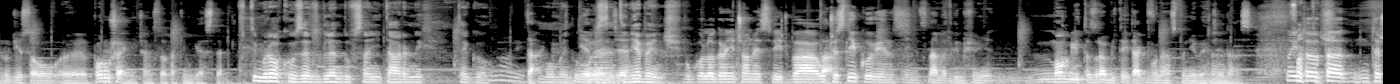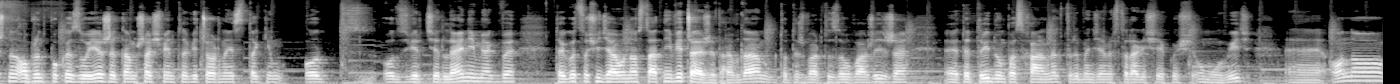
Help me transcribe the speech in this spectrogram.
ludzie są poruszeni często takim gestem. W tym roku ze względów sanitarnych tego Tak, momentu nie niestety będzie. nie będzie. W ogóle ograniczona jest liczba Tak. uczestników, więc Więc nawet gdybyśmy nie, mogli to zrobić, to i tak 12 nie będzie nas. No i to ta, też ten obrząd pokazuje, że ta msza święta wieczorna jest takim od, odzwierciedleniem jakby tego, co się działo na ostatniej wieczerzy, prawda? To też warto zauważyć, że te triduum paschalne, które będziemy starali się jakoś omówić, e, ono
